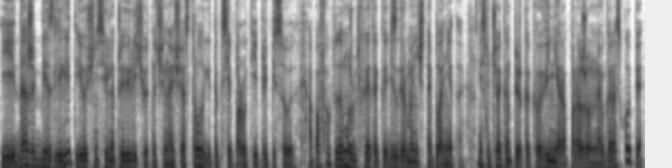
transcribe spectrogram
И даже без лилит ее очень сильно преувеличивают начинающие астрологи, это все пороки ей приписывают. А по факту это может быть какая-то дисгармоничная планета. Если у человека, например, как Венера, пораженная в гороскопе,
